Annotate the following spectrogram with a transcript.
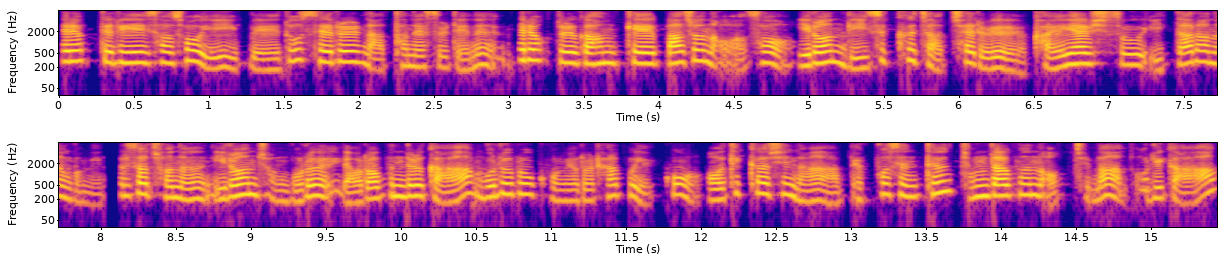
세력들이 서서히 매도세를 나타냈을 때는 세력들과 함께 빠져나와서 이런 리스크 자체를 관리할 수 있다라는 겁니다. 그래서 저는 이런 정보를 여러분들과 무료로 공유를 하고 있고 어디까지나 100% 정답은 없지만 우리가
